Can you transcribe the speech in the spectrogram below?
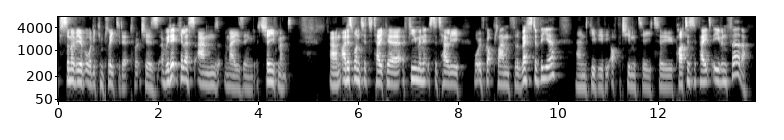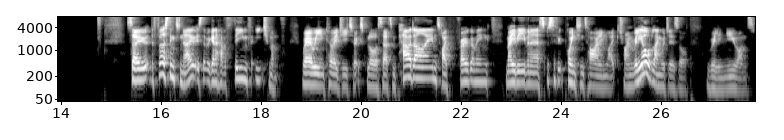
some of you have already completed it, which is a ridiculous and amazing achievement. Um, I just wanted to take a, a few minutes to tell you what we've got planned for the rest of the year and give you the opportunity to participate even further. So, the first thing to know is that we're going to have a theme for each month where we encourage you to explore a certain paradigm, type of programming, maybe even a specific point in time, like trying really old languages or really new ones.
